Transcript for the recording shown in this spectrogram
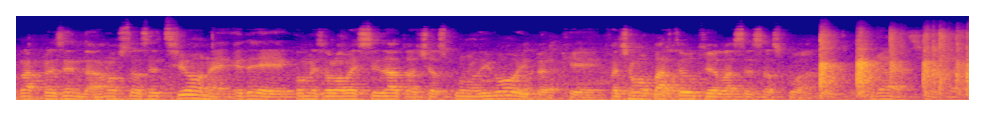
rappresenta la nostra sezione ed è come se lo avessi dato a ciascuno di voi perché facciamo parte tutti della stessa squadra. Grazie.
